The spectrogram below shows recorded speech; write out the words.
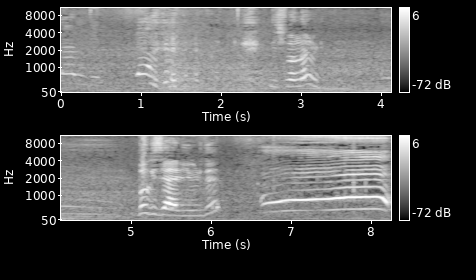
geldi. Düşmanlar mı gitti? Bu güzel yurdu Eee,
